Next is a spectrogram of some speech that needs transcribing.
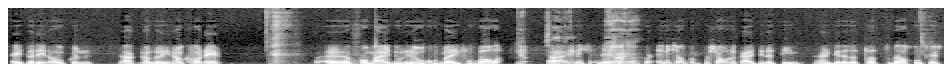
heeft daarin ook een, ja, kan daarin ook gewoon echt eh, voor mij doen heel goed meevoetballen. Ja. Ja, en, is, en, is Ja, ook, ja. een- en is ook een persoonlijkheid in het team. En ik denk dat dat wel goed is.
